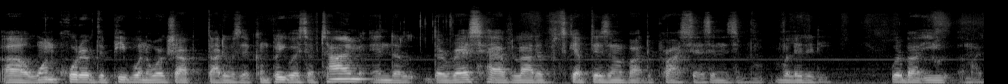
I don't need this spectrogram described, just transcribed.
Uh, one quarter of the people in the workshop thought it was a complete waste of time, and the the rest have a lot of skepticism about the process and its validity. What about you, Mike?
